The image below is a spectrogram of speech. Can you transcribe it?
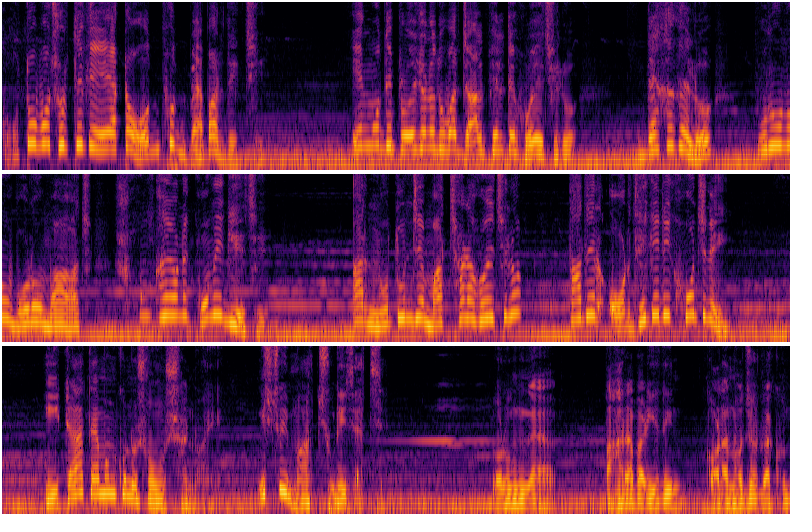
কত বছর থেকে একটা অদ্ভুত ব্যাপার দেখছি। এর মধ্যে প্রয়োজনে দুবার জাল ফেলতে হয়েছিল। দেখা গেল পুরনো বড় মাছ সংখ্যায় অনেক কমে গিয়েছে। আর নতুন যে মাছ ছাড়া হয়েছিল তাদের অর্ধেকেরই খোঁজ নেই। এটা তেমন কোনো সমস্যা নয়। নিশ্চয়ই মাছ চুরি যাচ্ছে। বরং পাহারা বাড়িয়ে দিন কড়া নজর রাখুন।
